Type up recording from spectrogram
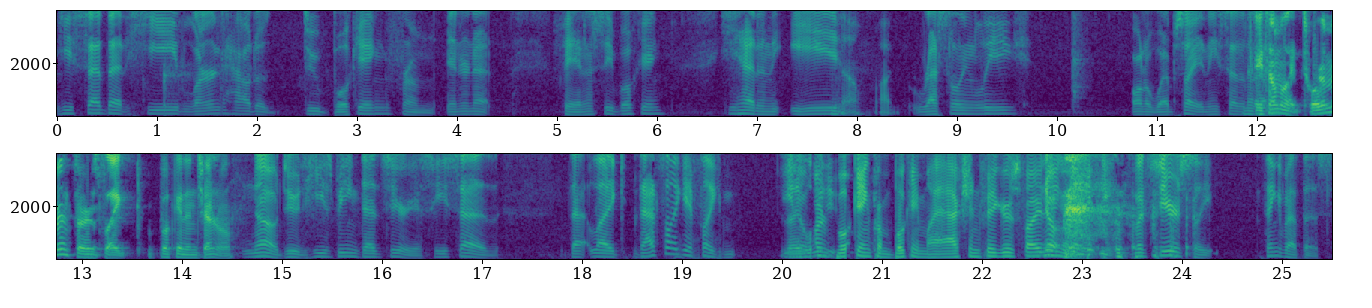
he said that he learned how to do booking from internet fantasy booking. He had an e No, I, wrestling league on a website, and he said that Are you talking about like tournaments or just like booking in general? No, dude, he's being dead serious. He said that like that's like if like m- you they know we learned do- booking from booking my action figures fighting. No, or- but seriously, think about this.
